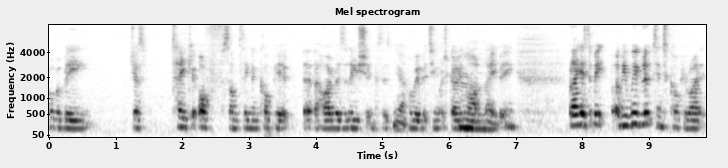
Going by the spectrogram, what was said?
probably just take it off something and copy it at a high resolution because there's Yeah. probably a bit too much going on, Mm. maybe. But I guess big, I mean, we've looked into copyright.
